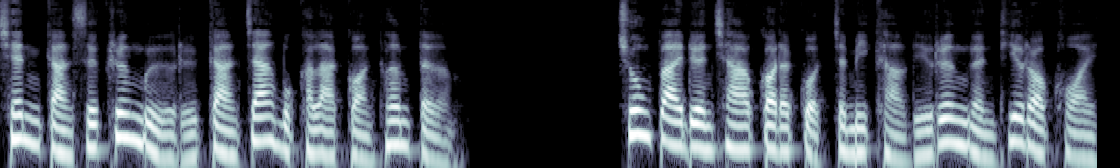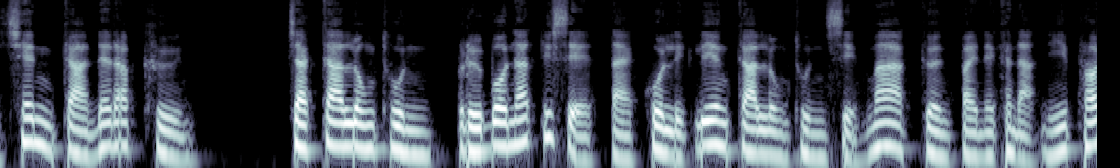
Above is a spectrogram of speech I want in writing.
เช่นการซื้อเครื่องมือหรือการจ้างบุคลากรเพิ่มเติม ช่วงปลายเดือนชาวกรกฎจะมีข่าวดีเรื่องเงินที่รอคอย เช่นการได้รับคืน จากการลงทุนหรือโบนัสพิเศษแต่ควรหลีกเลี่ยงการลงทุนเสี่ยงมากเกินไปในขณะนี้เพราะ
